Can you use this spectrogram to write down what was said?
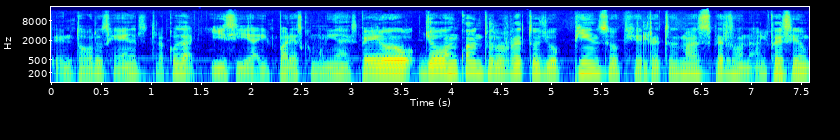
en todos los géneros género, otra cosa, y sí hay varias comunidades. Pero yo en cuanto a los retos, yo pienso que el reto es más personal. Pues eh,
